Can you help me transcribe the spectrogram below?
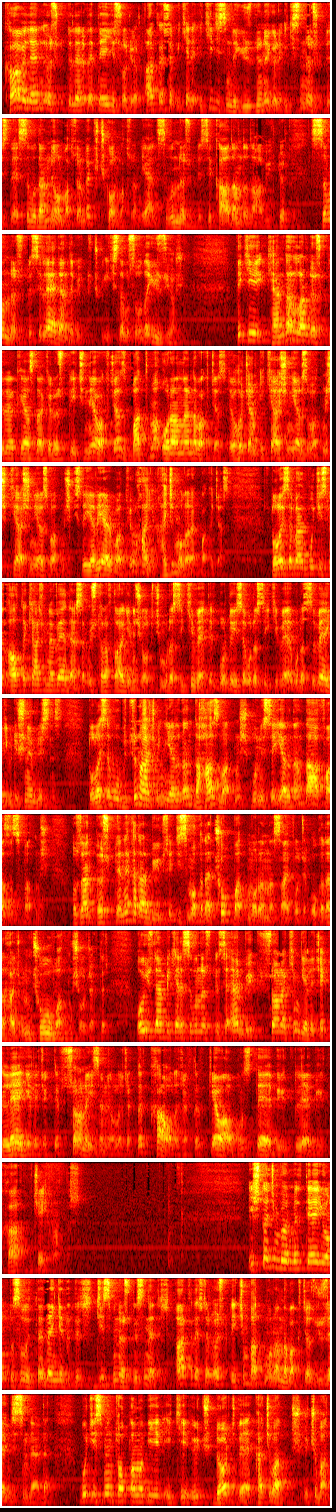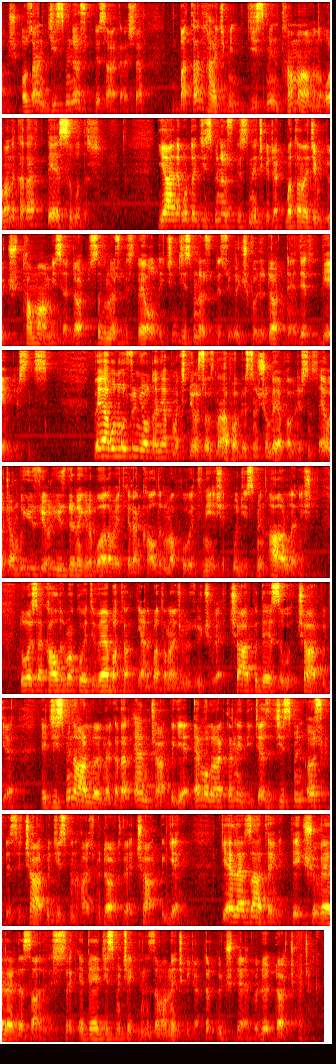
K ve öz kütleleri ve D'yi soruyor. Arkadaşlar bir kere iki cisimde yüzdüğüne göre ikisinin öz kütlesi de sıvıdan ne olmak zorunda? Küçük olmak zorunda. Yani sıvının öz kütlesi K'dan da daha büyüktür. Sıvının öz kütlesi L'den de büyüktür. Çünkü ikisi de bu sıvıda yüzüyor. Peki kendi aralarında öz kütleleri kıyaslarken öz kütle için neye bakacağız? Batma oranlarına bakacağız. E hocam 2H'ın yarısı batmış, 2H'ın yarısı batmış. İkisi de yarı yarı batıyor. Hayır, hacim olarak bakacağız. Dolayısıyla ben bu cismin alttaki hacmine V dersem üst taraf daha geniş olduğu için burası 2V'dir. Burada ise burası 2V, burası V gibi düşünebilirsiniz. Dolayısıyla bu bütün hacmin yarıdan daha az batmış. Bunun ise yarıdan daha fazlası batmış. O zaman öz ne kadar büyükse cisim o kadar çok batma oranına sahip olacak. O kadar hacmin çoğu batmış olacaktır. O yüzden bir kere sıvının öz en büyük. Sonra kim gelecek? L gelecektir. Sonra ise ne olacaktır? K olacaktır. Cevabımız D büyük, L büyük, K Ceyhan'dır. Eşit hacim bölmeli D yoğunluklu sıvı ile dengededir. Cismin öz nedir? Arkadaşlar öz kütle için batma oranına bakacağız yüzen cisimlerde. Bu cismin toplamı 1, 2, 3, 4 ve kaçı batmış? 3'ü batmış. O zaman cismin öz arkadaşlar batan hacmin cismin tamamını oranı kadar D sıvıdır. Yani burada cismin öz ne çıkacak? Batan hacim 3, tamamı ise 4. Sıvının öz D olduğu için cismin öz kütlesi 3 bölü 4D'dir diyebilirsiniz. Veya bunu uzun yoldan yapmak istiyorsanız ne yapabilirsiniz? Şunu da yapabilirsiniz. E hocam bu yüzüyor. Yüzdüğüne göre bu adama etkilen kaldırma kuvveti ne eşit? Bu cismin ağırlığına eşit. Dolayısıyla kaldırma kuvveti V batan yani batan hacmimiz 3V çarpı D sıvı çarpı G. E cismin ağırlığı ne kadar? M çarpı G. M olarak da ne diyeceğiz? Cismin öz kütlesi çarpı cismin hacmi 4V çarpı G. G'ler zaten gitti. Şu V'leri de sadeleştirsek. E D cismi çektiğiniz zaman ne çıkacaktır? 3D bölü 4 çıkacak.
